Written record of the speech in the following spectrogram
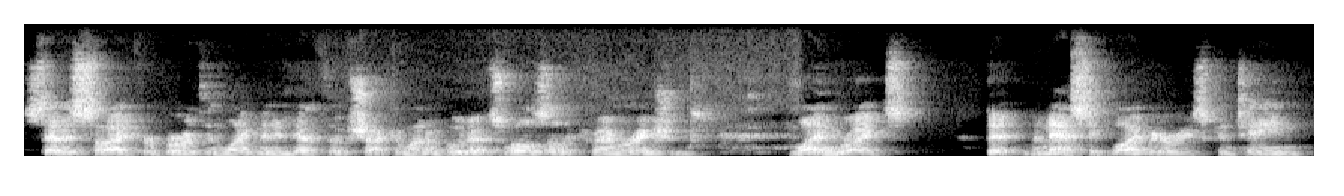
set aside for birth, enlightenment, and death of Shakyamuni Buddha, as well as other commemorations. Lang writes that monastic libraries contain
